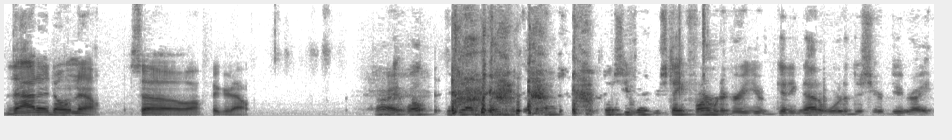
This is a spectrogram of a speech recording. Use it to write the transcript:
that i don't know so i'll figure it out All right. Well, congratulations. Plus, you got your state farmer degree. You're getting that awarded this year too, right?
